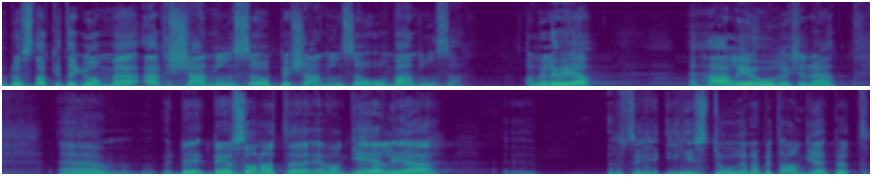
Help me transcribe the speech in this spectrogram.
og Da snakket jeg om erkjennelse og bekjennelse og omvendelse. Halleluja! Herlige ord, ikke det? det? Det er jo sånn at evangeliet i historien har blitt angrepet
